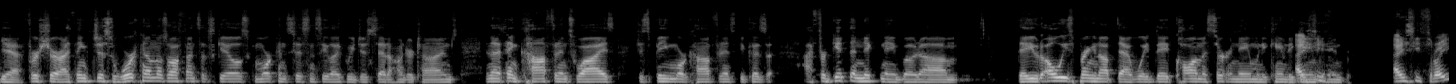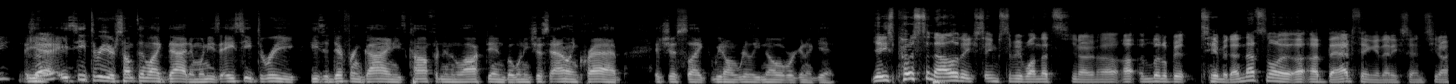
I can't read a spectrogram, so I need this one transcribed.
Yeah, for sure. I think just working on those offensive skills, more consistency, like we just said a hundred times, and I think confidence wise, just being more confident because I forget the nickname, but um, they would always bring it up that way. They'd call him a certain name when he came to game. AC and- AC3? Is yeah. AC three or something like that. And when he's AC three, he's a different guy and he's confident and locked in. But when he's just Allen Crabbe, it's just like we don't really know what we're gonna get. Yeah, his personality seems to be one that's you know a, a little bit timid, and that's not a, a bad thing in any sense. You know,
